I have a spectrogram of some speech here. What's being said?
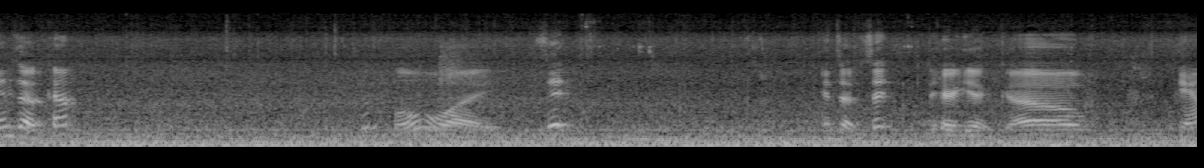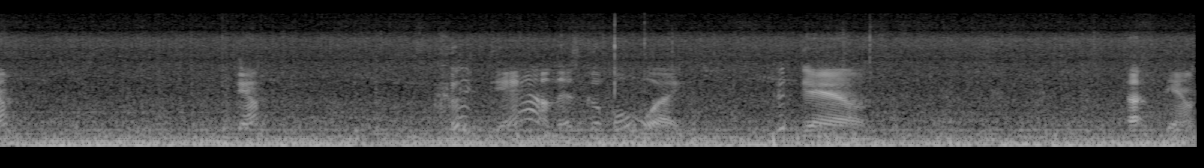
Enzo, come. Good boy. Sit. Enzo, sit. There you go. Down. Good down. That's good boy. Good down. Up, down.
